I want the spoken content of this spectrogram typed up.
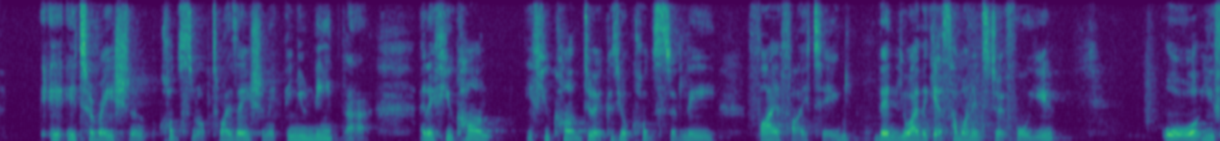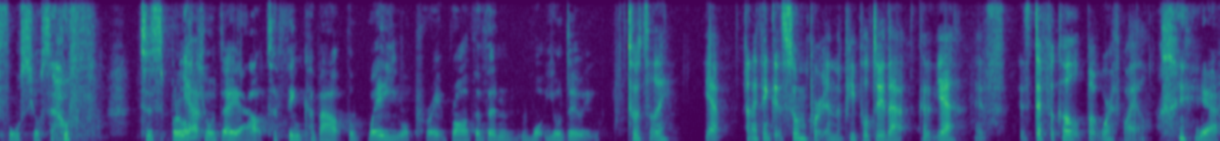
iteration constant optimization and you need that. And if you can't if you can't do it because you're constantly firefighting then you either get someone in to do it for you or you force yourself to block yep. your day out to think about the way you operate rather than what you're doing. Totally. Yeah. And i think it's so important that people do that because yeah it's it's difficult but worthwhile. Yeah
